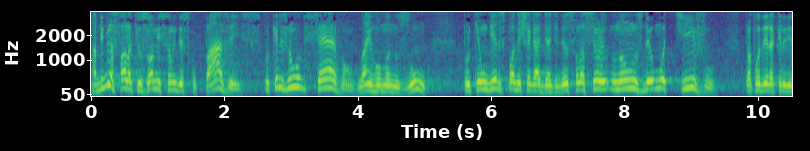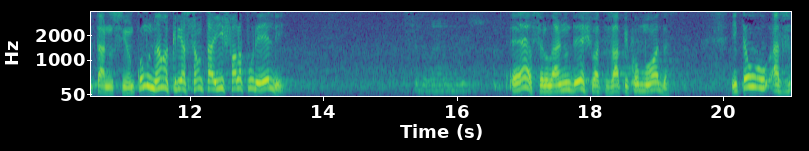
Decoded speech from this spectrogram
A Bíblia fala que os homens são indesculpáveis porque eles não observam, lá em Romanos 1, porque um dia eles podem chegar diante de Deus e falar: Senhor, não nos deu motivo para poder acreditar no Senhor. Como não? A criação está aí e fala por Ele. O celular não deixa. É, o celular não deixa, o WhatsApp incomoda. Então, as,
